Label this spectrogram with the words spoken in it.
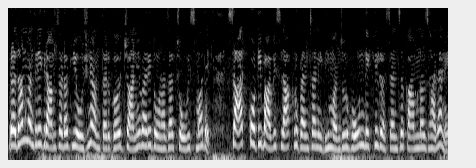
प्रधानमंत्री ग्रामसडक योजनेअंतर्गत जानेवारी दोन हजार चोवीसमध्ये सात कोटी बावीस लाख रुपयांचा निधी मंजूर होऊन देखील रस्त्यांचं काम न झाल्याने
